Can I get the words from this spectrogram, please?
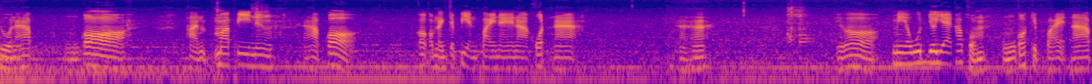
ดูนะครับ ผมก็ผ่านมาปีหนึ่งนะครับ ก็ ก็กำลังจะเปลี่ยนไปในอนาคตนะฮะอ่าฮะแล้วก็มีอาวุธเยอะแยะครับผม ผมก็เก็บไว้นะครับ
